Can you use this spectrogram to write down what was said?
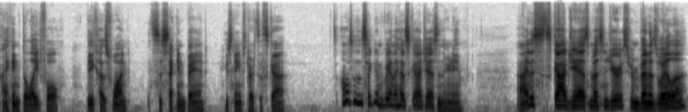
I think, delightful because one, it's the second band whose name starts with ska. It's also the second band that has ska jazz in their name. Uh, this is Ska Jazz Messengers from Venezuela.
